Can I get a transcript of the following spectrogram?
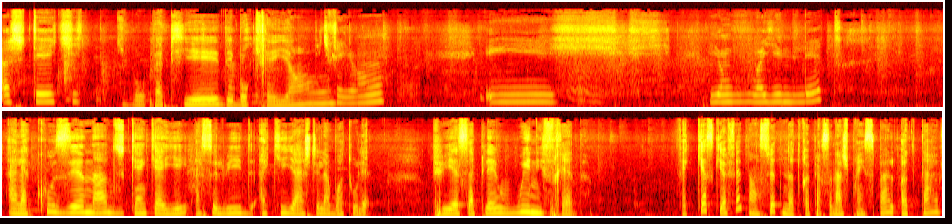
euh, acheter qui- Du beau papier, des beaux crayons. du crayon. Et il a envoyé une lettre. À la cousine hein, du quincailler, à celui à qui il a acheté la boîte aux lettres. Puis elle s'appelait Winifred. Fait que qu'est-ce qu'il a fait ensuite, notre personnage principal, Octave?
